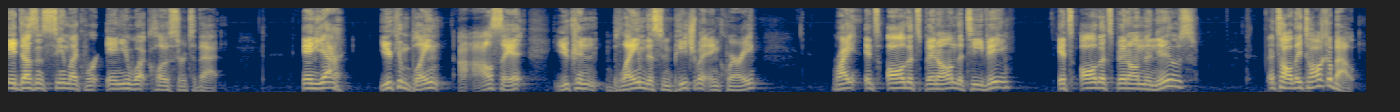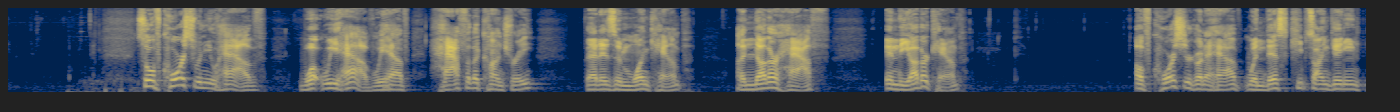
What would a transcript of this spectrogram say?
it doesn't seem like we're any what closer to that. And yeah, you can blame, I'll say it, You can blame this impeachment inquiry, right? It's all that's been on the TV, it's all that's been on the news. That's all they talk about. So, of course, when you have what we have, we have half of the country that is in one camp, another half in the other camp. Of course, you're going to have, when this keeps on getting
